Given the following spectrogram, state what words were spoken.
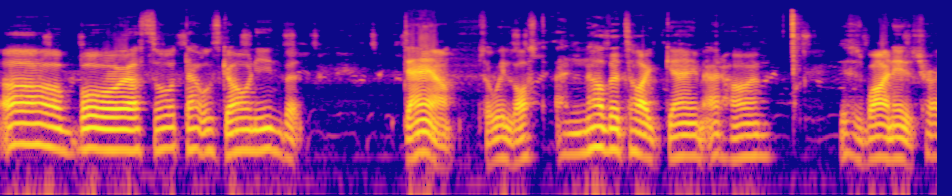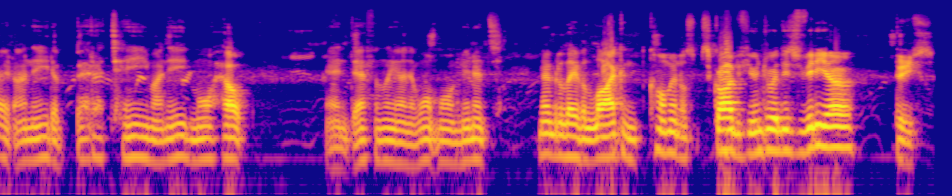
Oh boy, I thought that was going in, but damn. So we lost another tight game at home. This is why I need a trade. I need a better team. I need more help. And definitely I want more minutes. Remember to leave a like and comment or subscribe if you enjoyed this video. Peace.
